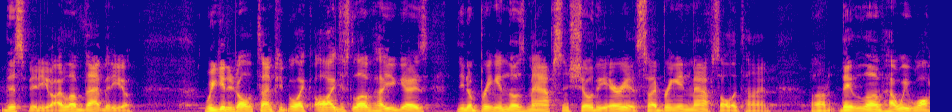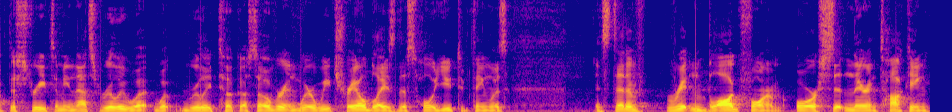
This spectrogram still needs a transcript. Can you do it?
this video. I love that video. We get it all the time. People are like, oh, I just love how you guys, you know, bring in those maps and show the areas. So I bring in maps all the time. Um, they love how we walk the streets. I mean, that's really what, what really took us over and where we trailblazed this whole YouTube thing was instead of written blog form or sitting there and talking,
